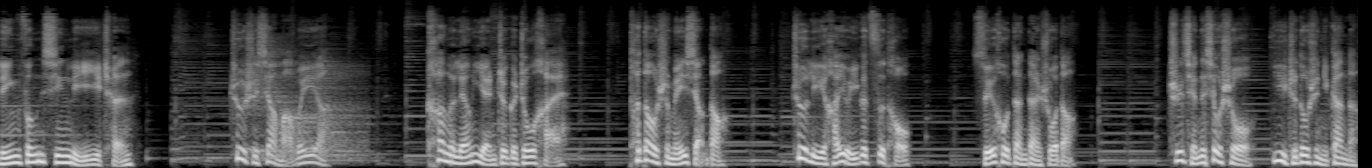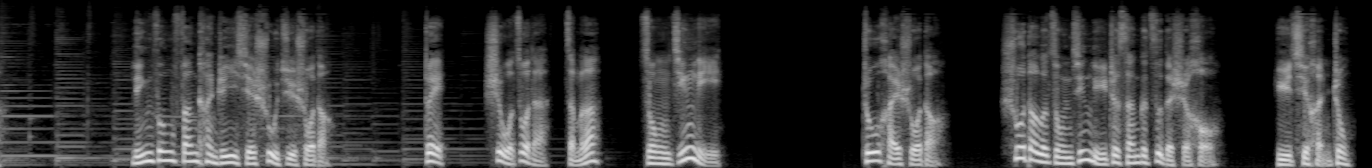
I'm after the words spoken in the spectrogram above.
林峰心里一沉。这是下马威呀！看了两眼这个周海，他倒是没想到这里还有一个刺头。随后淡淡说道：“之前的销售一直都是你干的。”林峰翻看着一些数据说道：“对，是我做的。怎么了，总经理？”周海说道。说到了“总经理”这三个字的时候，语气很重，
